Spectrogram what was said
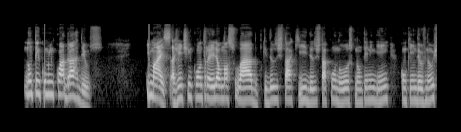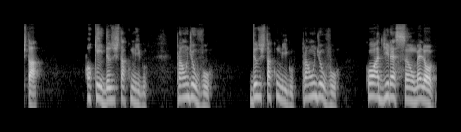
não tem como enquadrar Deus. E mais, a gente encontra ele ao nosso lado, porque Deus está aqui, Deus está conosco, não tem ninguém com quem Deus não está. Ok, Deus está comigo. Para onde eu vou? Deus está comigo. Para onde eu vou? Qual a direção? Melhor,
